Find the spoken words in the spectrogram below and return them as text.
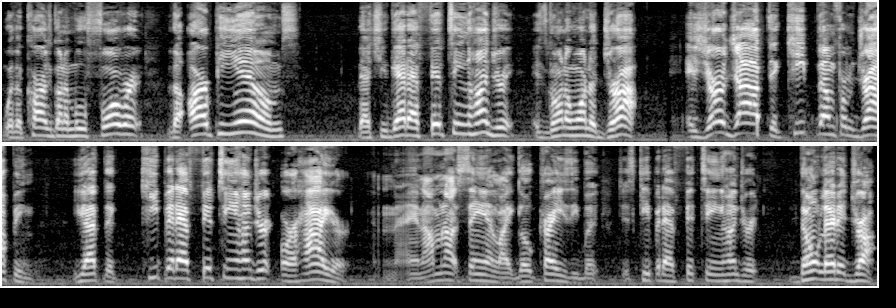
where the car is going to move forward, the RPMs that you get at 1500 is going to want to drop. It's your job to keep them from dropping. You have to keep it at 1500 or higher. And I'm not saying like go crazy, but just keep it at 1500. Don't let it drop.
